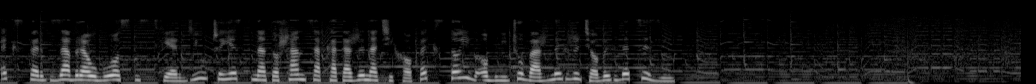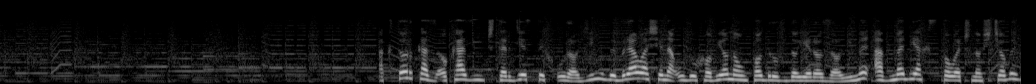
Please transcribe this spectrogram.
Ekspert zabrał głos i stwierdził, czy jest na to szansa Katarzyna Cichopek stoi w obliczu ważnych życiowych decyzji. Aktorka z okazji 40 urodzin wybrała się na uduchowioną podróż do Jerozolimy, a w mediach społecznościowych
